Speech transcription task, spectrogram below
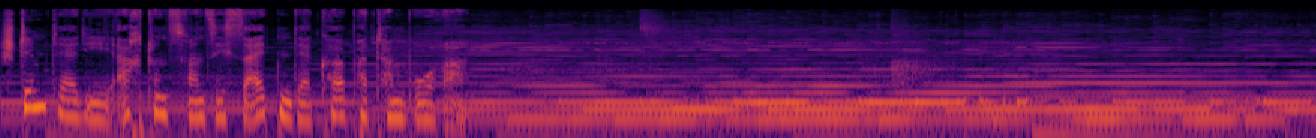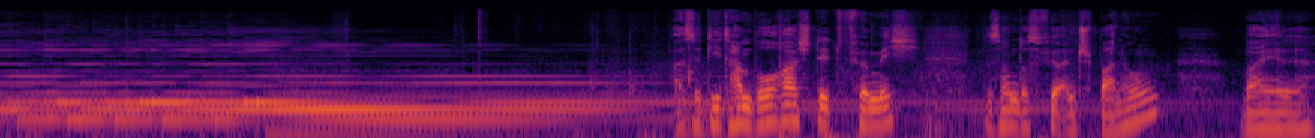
stimmt er die 28 Seiten der Körpertambora. Also die Tambora steht für mich besonders für Entspannung, weil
